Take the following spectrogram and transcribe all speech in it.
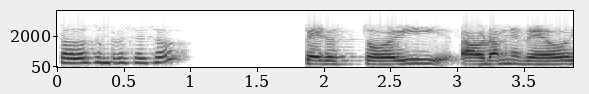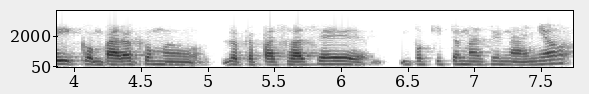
todo es un proceso, pero estoy, ahora me veo y comparo como lo que pasó hace un poquito más de un año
